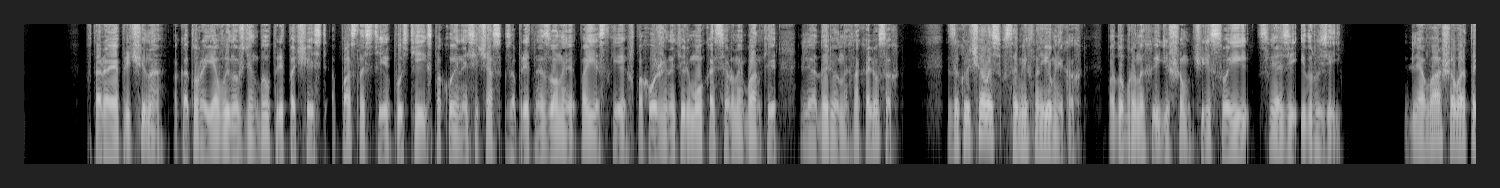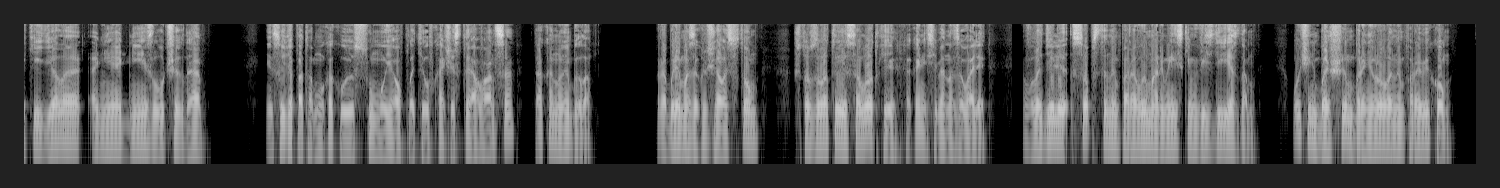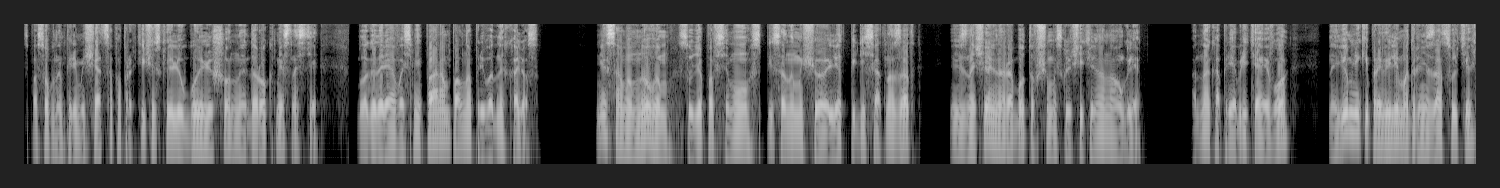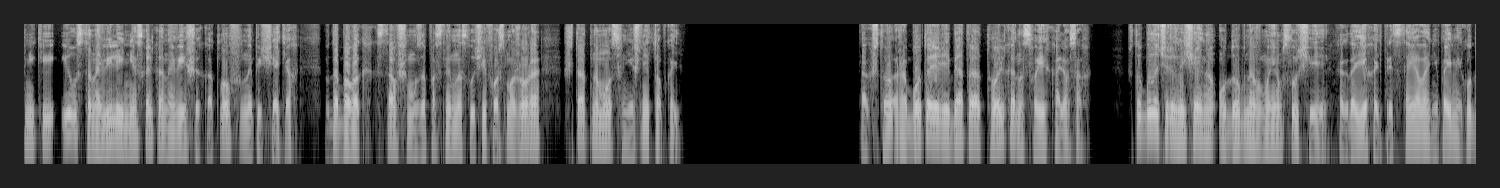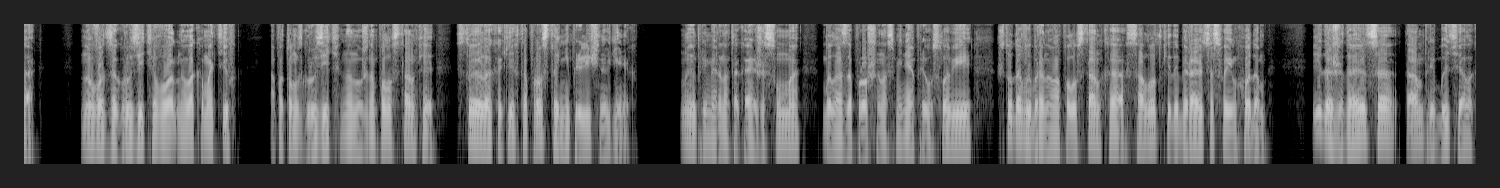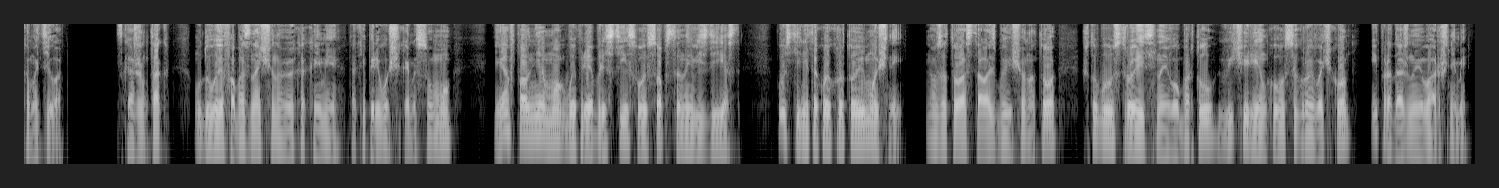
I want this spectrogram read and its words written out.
Вторая причина, по которой я вынужден был предпочесть опасности, пусть и спокойной сейчас запретной зоны поездки в похожей на тюрьму консервной банки для одаренных на колесах, заключалась в самих наемниках, подобранных идишем через свои связи и друзей. Для вашего такие дела они одни из лучших, да. И судя по тому, какую сумму я уплатил в качестве аванса, так оно и было. Проблема заключалась в том, что золотые солодки, как они себя называли, владели собственным паровым армейским вездеездом, очень большим бронированным паровиком, способным перемещаться по практически любой лишенной дорог местности, благодаря восьми парам полноприводных колес не самым новым, судя по всему, списанным еще лет 50 назад и изначально работавшим исключительно на угле. Однако, приобретя его, наемники провели модернизацию техники и установили несколько новейших котлов на печатях, вдобавок к ставшему запасным на случай форс-мажора штатному с внешней топкой. Так что работали ребята только на своих колесах, что было чрезвычайно удобно в моем случае, когда ехать предстояло не пойми куда – но вот загрузить его на локомотив, а потом сгрузить на нужном полустанке стоило каких-то просто неприличных денег. Ну и примерно такая же сумма была запрошена с меня при условии, что до выбранного полустанка солодки добираются своим ходом и дожидаются там прибытия локомотива. Скажем так, удвоив обозначенную как ими, так и перевозчиками сумму, я вполне мог бы приобрести свой собственный вездеезд, пусть и не такой крутой и мощный, но зато осталось бы еще на то, чтобы устроить на его борту вечеринку с игрой в очко и продажными барышнями.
